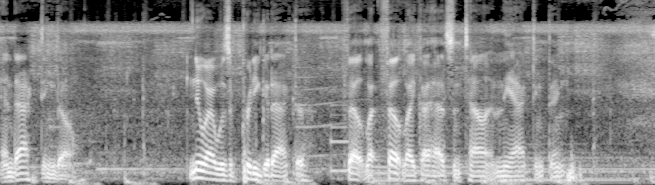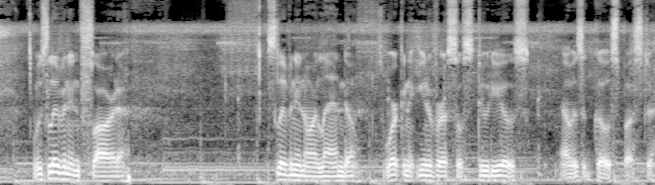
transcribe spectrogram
and acting though. Knew I was a pretty good actor. Felt like felt like I had some talent in the acting thing. Was living in Florida. Was living in Orlando. Was working at Universal Studios. I was a Ghostbuster.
